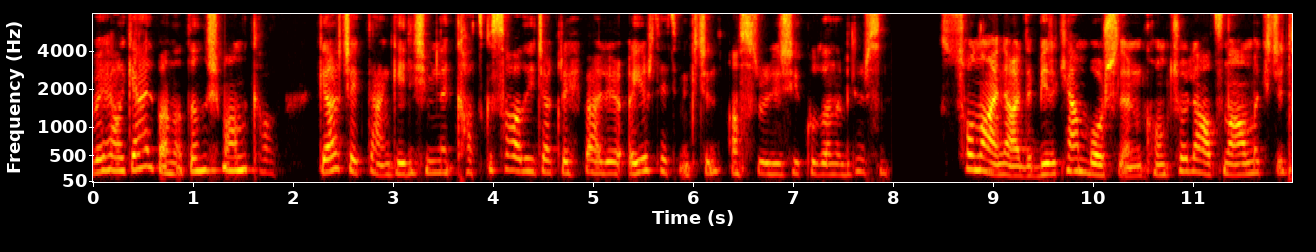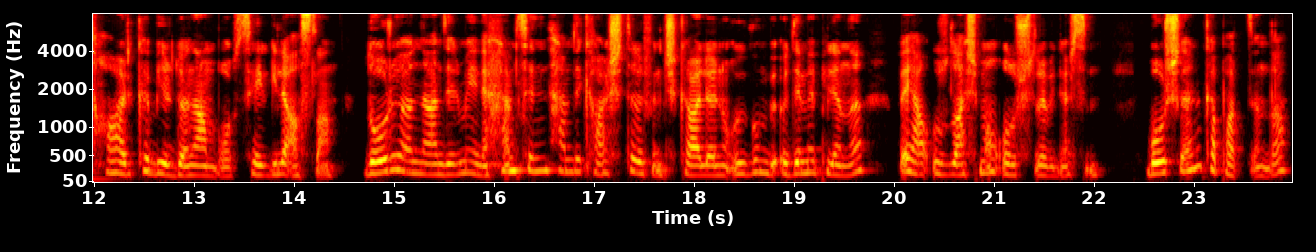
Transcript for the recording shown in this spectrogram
Veya gel bana danışmanlık al. Gerçekten gelişimine katkı sağlayacak rehberleri ayırt etmek için astrolojiyi kullanabilirsin. Son aylarda biriken borçlarını kontrol altına almak için harika bir dönem bu sevgili aslan. Doğru yönlendirme ile hem senin hem de karşı tarafın çıkarlarına uygun bir ödeme planı veya uzlaşma oluşturabilirsin. Borçlarını kapattığında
